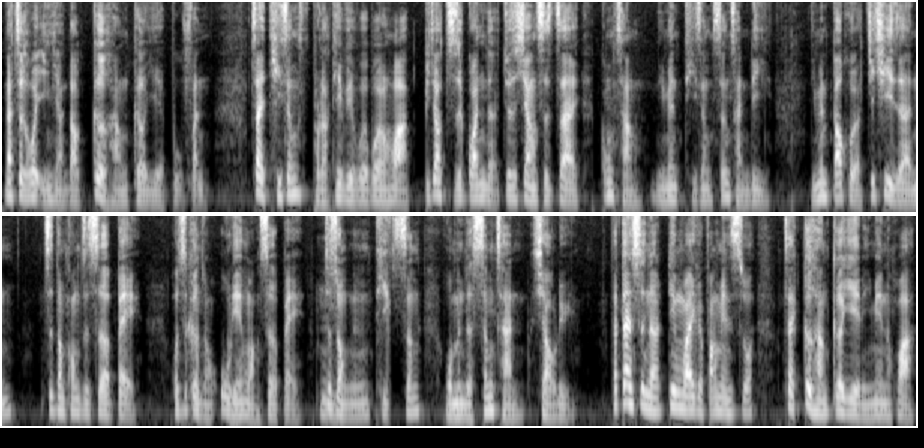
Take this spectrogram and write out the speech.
那这个会影响到各行各业部分。在提升 productivity 部分的话，比较直观的就是像是在工厂里面提升生产力，里面包括有机器人、自动控制设备，或是各种物联网设备，这种能提升我们的生产效率。那、但是呢，另外一个方面是说，在各行各业里面的话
